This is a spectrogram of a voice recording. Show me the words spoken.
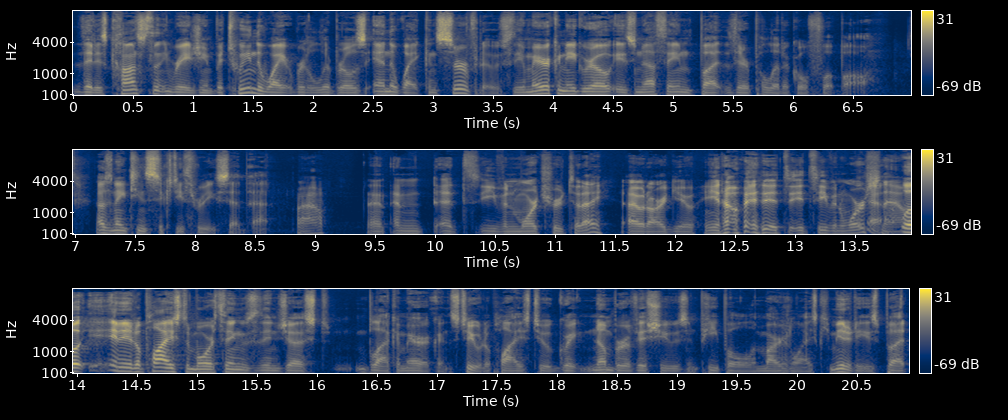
that is constantly raging between the white liberals and the white conservatives. The American Negro is nothing but their political football. That was 1963. Said that. Wow. And, and it's even more true today. I would argue. You know, it, it's it's even worse now. Well, and it applies to more things than just Black Americans too. It applies to a great number of issues and people and marginalized communities. But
